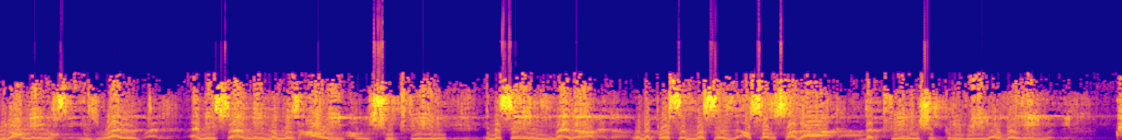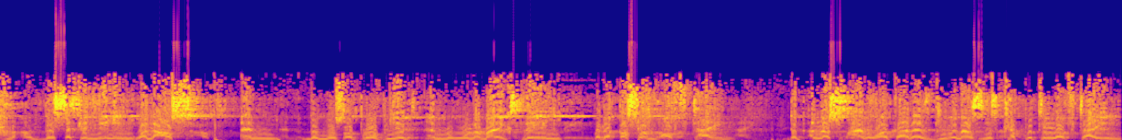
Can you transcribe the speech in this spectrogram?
belongings, his wealth, and his family members, how he should feel. In the same manner, when a person misses Asr Salah, that feeling should prevail over him. the second meaning, wal asr, and the most appropriate, and ulama explain, but a qasam of time. That Allah subhanahu wa ta'ala has given us this capital of time,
